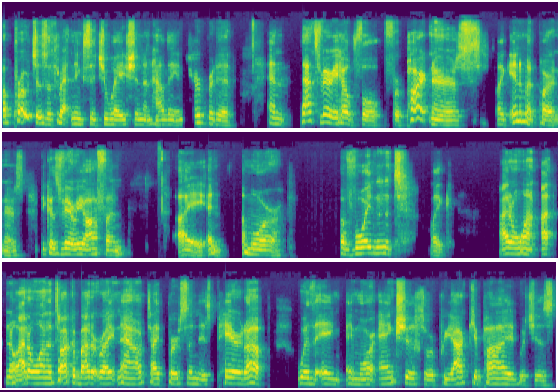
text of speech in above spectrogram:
approaches a threatening situation and how they interpret it. And that's very helpful for partners, like intimate partners, because very often I and a more avoidant, like I don't want, I, no, I don't want to talk about it right now type person is paired up with a, a more anxious or preoccupied, which is,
